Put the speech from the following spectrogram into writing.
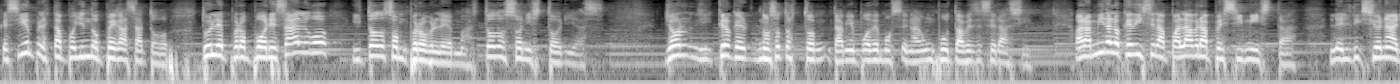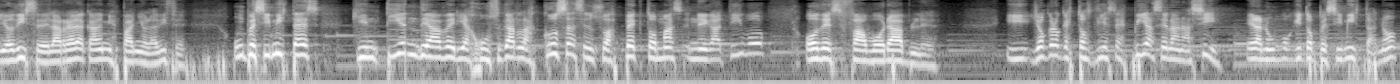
que siempre le está poniendo pegas a todo. Tú le propones algo y todos son problemas, todos son historias. Yo creo que nosotros también podemos en algún punto a veces ser así. Ahora mira lo que dice la palabra pesimista. El diccionario dice de la Real Academia Española, dice, un pesimista es quien tiende a ver y a juzgar las cosas en su aspecto más negativo o desfavorable. Y yo creo que estos diez espías eran así, eran un poquito pesimistas, ¿no?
